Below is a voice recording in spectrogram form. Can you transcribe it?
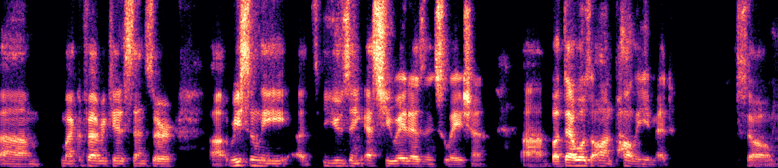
um, microfabricated sensor uh, recently uh, using SU8 as insulation, uh, but that was on polyimide. So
